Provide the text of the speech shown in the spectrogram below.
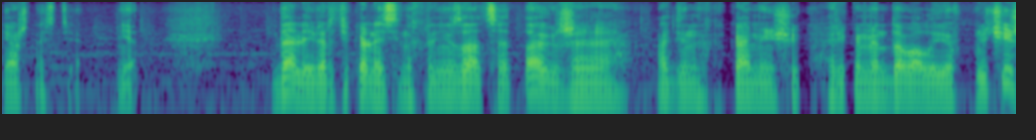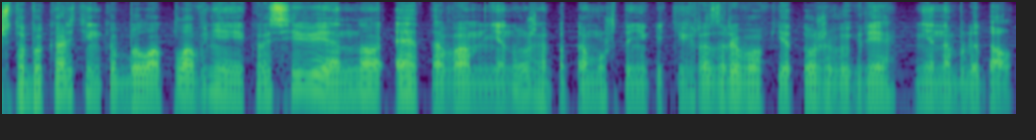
няшности нет. Далее, вертикальная синхронизация. Также один каменщик рекомендовал ее включить, чтобы картинка была плавнее и красивее, но это вам не нужно, потому что никаких разрывов я тоже в игре не наблюдал.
